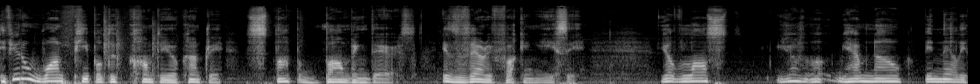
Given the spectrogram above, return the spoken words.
If you don't want people to come to your country, stop bombing theirs. It's very fucking easy. You have lost. You have we have now been nearly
